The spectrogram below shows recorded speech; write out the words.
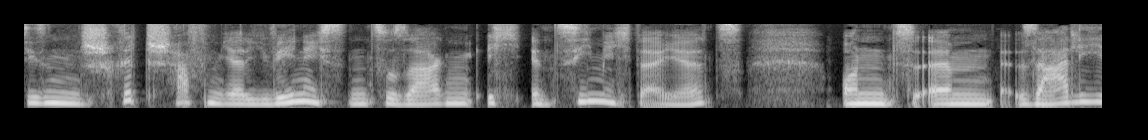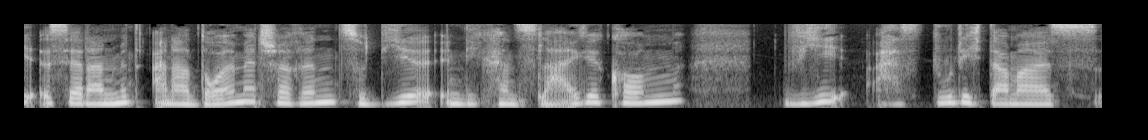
diesen Schritt schaffen ja die wenigsten zu sagen, ich entziehe mich da jetzt. Und ähm, Sali ist ja dann mit einer Dolmetscherin zu dir in die Kanzlei gekommen. Wie hast du dich damals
